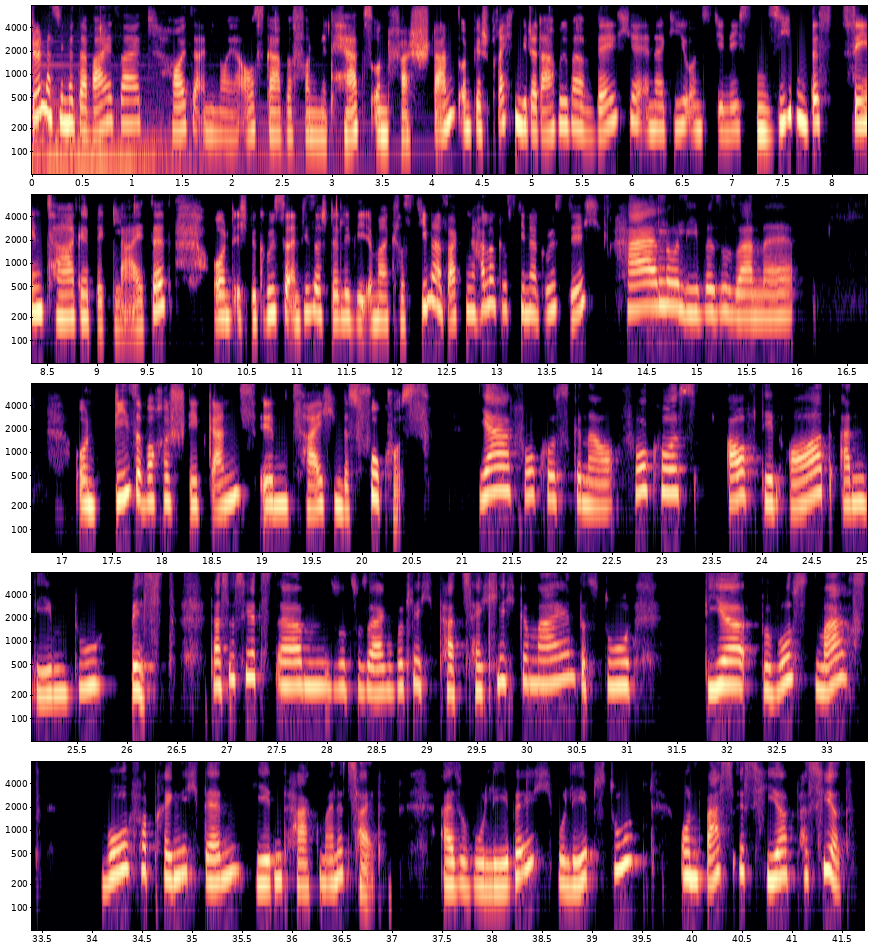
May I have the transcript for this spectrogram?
Schön, dass ihr mit dabei seid. Heute eine neue Ausgabe von Mit Herz und Verstand. Und wir sprechen wieder darüber, welche Energie uns die nächsten sieben bis zehn Tage begleitet. Und ich begrüße an dieser Stelle wie immer Christina Sacken. Hallo Christina, grüß dich. Hallo, liebe Susanne. Und diese Woche steht ganz im Zeichen des Fokus. Ja, Fokus, genau. Fokus auf den Ort, an dem du bist. Das ist jetzt ähm, sozusagen wirklich tatsächlich gemeint, dass du dir bewusst machst, wo verbringe ich denn jeden Tag meine Zeit? Also wo lebe ich? Wo lebst du? Und was ist hier passiert?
